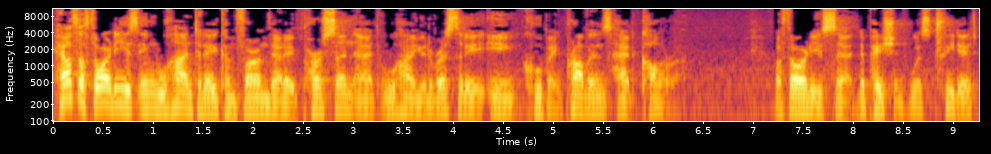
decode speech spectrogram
Health authorities in Wuhan today confirmed that a person at Wuhan University in Hubei province had cholera. Authorities said the patient was treated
